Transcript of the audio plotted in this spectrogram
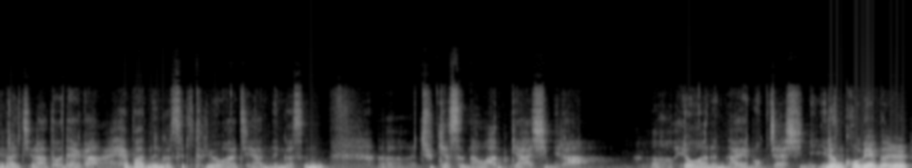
행할지라도 내가 해받는 것을 두려워하지 않는 것은 어, 주께서 나와 함께 하심이라. 어, 여호와는 나의 목자시니 이런 고백을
